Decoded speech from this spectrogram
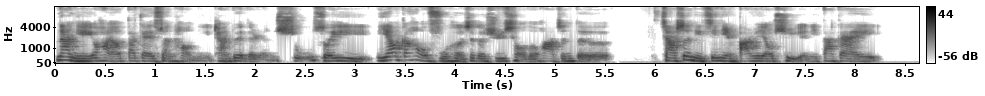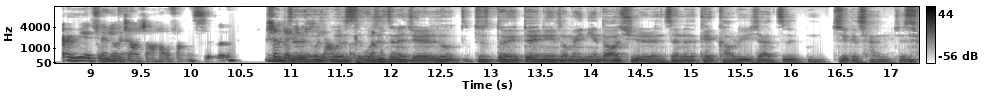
那你又还要大概算好你团队的人数，所以你要刚好符合这个需求的话，真的，假设你今年八月要去演，你大概二月左右就要找好房子了。真的就是我我是我是真的觉得，就就是对对那种每年都要去的人，真的可以考虑一下自自个餐，就是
